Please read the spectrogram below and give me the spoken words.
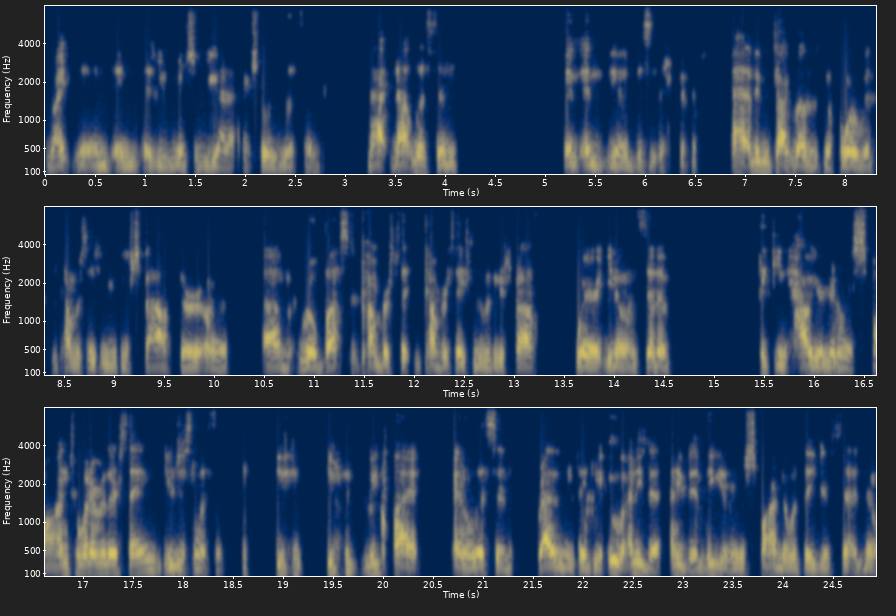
right? And and as you mentioned, you got to actually listen, not not listen, and and you know this. Is, I think we've talked about this before with the conversation with your spouse or or um, robust conversa- conversations with your spouse, where you know instead of thinking how you're going to respond to whatever they're saying, you just listen. You, you be quiet and listen rather than thinking, "Ooh, I need to, I need to immediately respond to what they just said." No,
